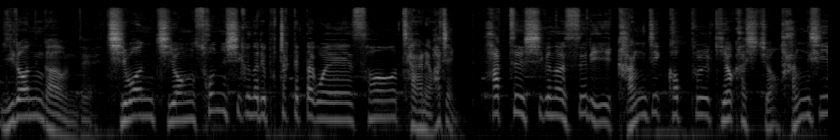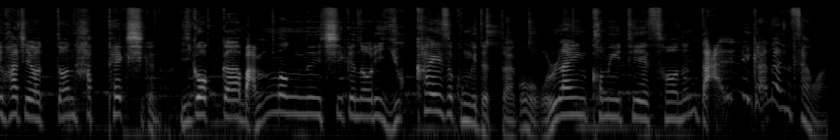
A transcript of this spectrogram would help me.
이런 가운데 지원 지영 손 시그널이 포착됐다고 해서 장안의 화제입니다. 하트 시그널 3 강지 커플 기억하시죠? 당시 화제였던 핫팩 시그널. 이것과 맞먹는 시그널이 6화에서 공개됐다고 온라인 커뮤니티에서는 난리가 난 상황.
